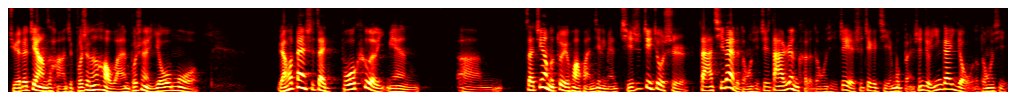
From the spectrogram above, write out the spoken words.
觉得这样子好像就不是很好玩，不是很幽默。然后但是在播客里面，嗯。在这样的对话环境里面，其实这就是大家期待的东西，这是大家认可的东西，这也是这个节目本身就应该有的东西，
